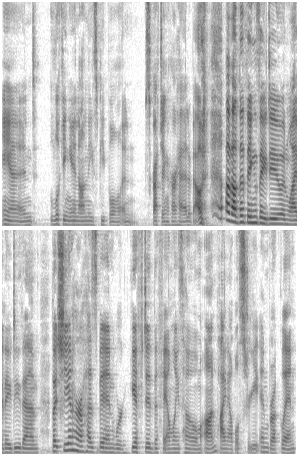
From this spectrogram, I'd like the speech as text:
and looking in on these people and scratching her head about about the things they do and why they do them. But she and her husband were gifted the family's home on Pineapple Street in Brooklyn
